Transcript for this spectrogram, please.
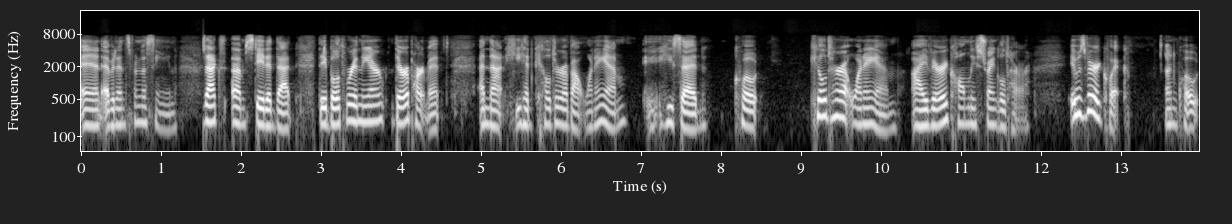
and evidence from the scene, Zach um, stated that they both were in their, their apartment and that he had killed her about 1 a.m. He said, quote, killed her at 1 a.m. I very calmly strangled her. It was very quick. unquote.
